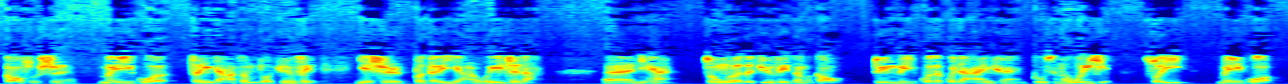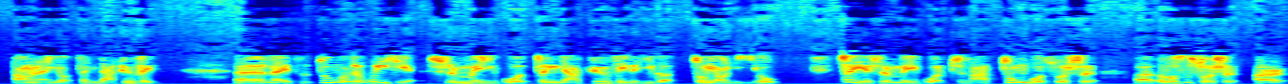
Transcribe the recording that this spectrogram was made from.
告诉世人，美国增加这么多军费也是不得已而为之的。呃，你看中俄的军费这么高，对美国的国家安全构成了威胁，所以美国当然要增加军费。呃，来自中俄的威胁是美国增加军费的一个重要理由。这也是美国只拿中国说事，呃，俄罗斯说事，而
